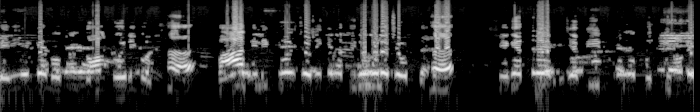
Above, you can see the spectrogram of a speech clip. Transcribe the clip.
বেরিয়ে গিয়ে নতুন দল তৈরি করে বা দিলীপ ঘোষ যদি কিনা তৃণমূলে চড়তে হ্যাঁ সেক্ষেত্রে বিজেপির ক্ষতি হবে।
